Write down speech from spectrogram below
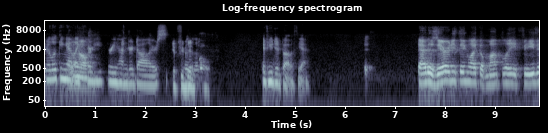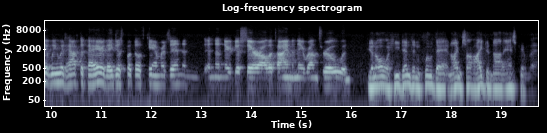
you're looking at like know. thirty-three hundred dollars. If you did both. If you did both, yeah. Ed, is there anything like a monthly fee that we would have to pay, or they just put those cameras in and, and then they're just there all the time and they run through and? You know, he didn't include that, and I'm sorry, I did not ask him that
